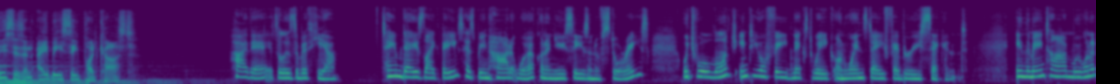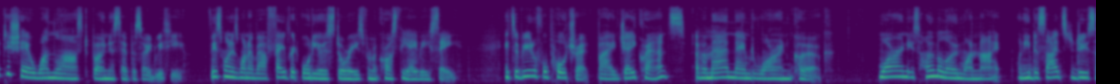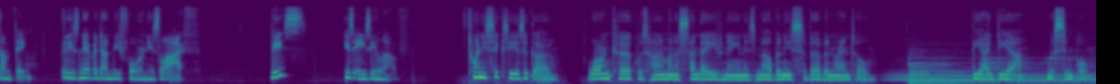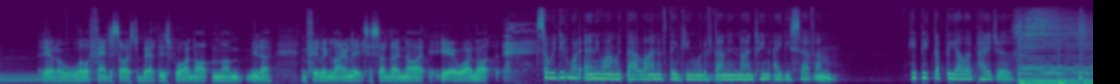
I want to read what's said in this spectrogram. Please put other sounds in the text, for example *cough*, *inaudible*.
This is an ABC podcast. Hi there, it's Elizabeth here. Team Days Like These has been hard at work on a new season of stories, which will launch into your feed next week on Wednesday, February 2nd. In the meantime, we wanted to share one last bonus episode with you. This one is one of our favourite audio stories from across the ABC. It's a beautiful portrait by Jay Krantz of a man named Warren Kirk. Warren is home alone one night when he decides to do something that he's never done before in his life. This is Easy Love. 26 years ago, Warren Kirk was home on a Sunday evening in his Melbourne East suburban rental. The idea was simple. You know, well, I've fantasised about this. Why not? And I'm, you know, I'm feeling lonely. It's a Sunday night. Yeah, why not? *laughs* So he did what anyone with that line of thinking would have done in 1987. He picked up the yellow pages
